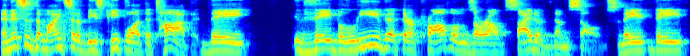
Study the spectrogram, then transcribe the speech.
and this is the mindset of these people at the top. They, they believe that their problems are outside of themselves. They, they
